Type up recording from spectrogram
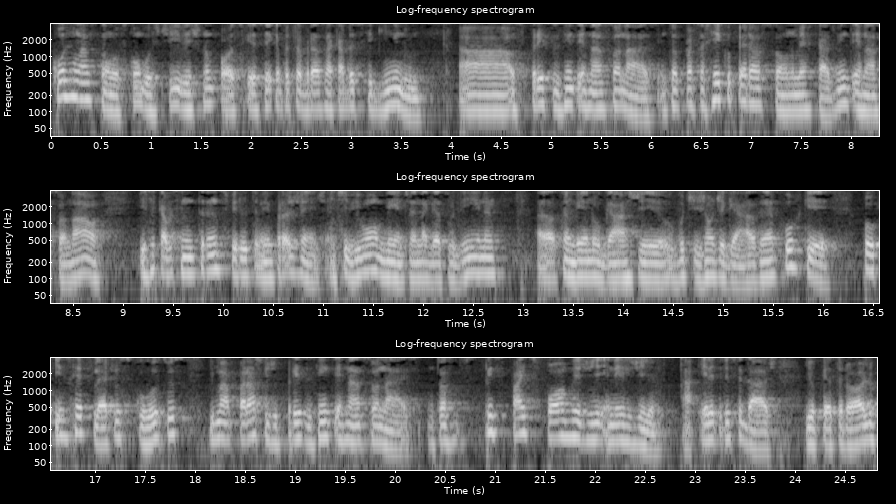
Com relação aos combustíveis, a gente não pode esquecer que a Petrobras acaba seguindo ah, os preços internacionais. Então, com essa recuperação no mercado internacional, isso acaba sendo transferido também para a gente. A gente viu um aumento né, na gasolina, ah, também no gás de o botijão de gás, né? Por quê? Porque reflete os custos e uma prática de preços internacionais. Então, as principais formas de energia, a eletricidade e o petróleo,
